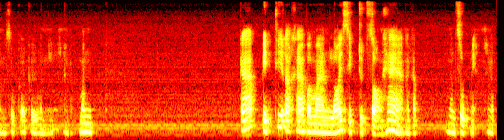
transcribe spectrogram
วันศุกร์ก็คือวันนี้นะครับมันกราฟปิดที่ราคาประมาณ 110.25 นะครับวันศุกร์เนี่ยนะครับ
